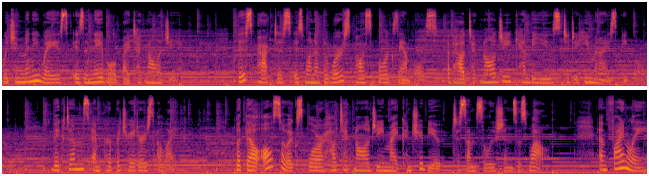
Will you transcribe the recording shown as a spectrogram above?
which in many ways is enabled by technology. This practice is one of the worst possible examples of how technology can be used to dehumanize people, victims and perpetrators alike. But they'll also explore how technology might contribute to some solutions as well. And finally,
